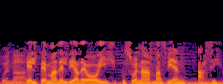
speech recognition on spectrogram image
Suena. el tema del día de hoy pues suena más bien así.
